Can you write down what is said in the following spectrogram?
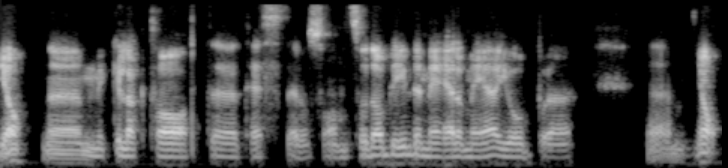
ja, eh, mycket laktattester tester och sånt. Så då blev det mer och mer jobb. Eh, eh, ja,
